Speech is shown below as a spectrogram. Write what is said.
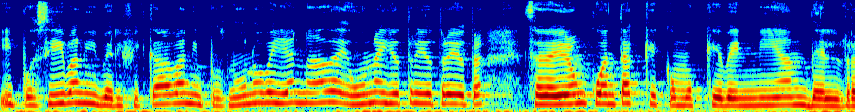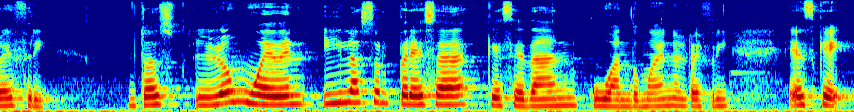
y pues iban y verificaban y pues no, no veían nada, y una y otra y otra y otra, se dieron cuenta que como que venían del refri. Entonces lo mueven y la sorpresa que se dan cuando mueven el refri es que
